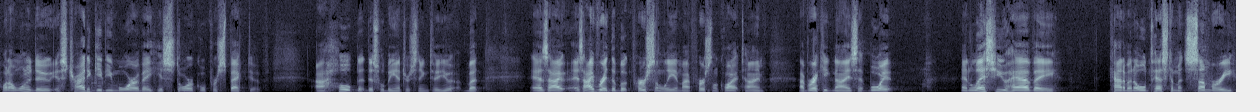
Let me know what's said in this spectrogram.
what I want to do is try to give you more of a historical perspective. I hope that this will be interesting to you, but as, I, as I've read the book personally in my personal quiet time, I've recognized that, boy, unless you have a kind of an Old Testament summary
